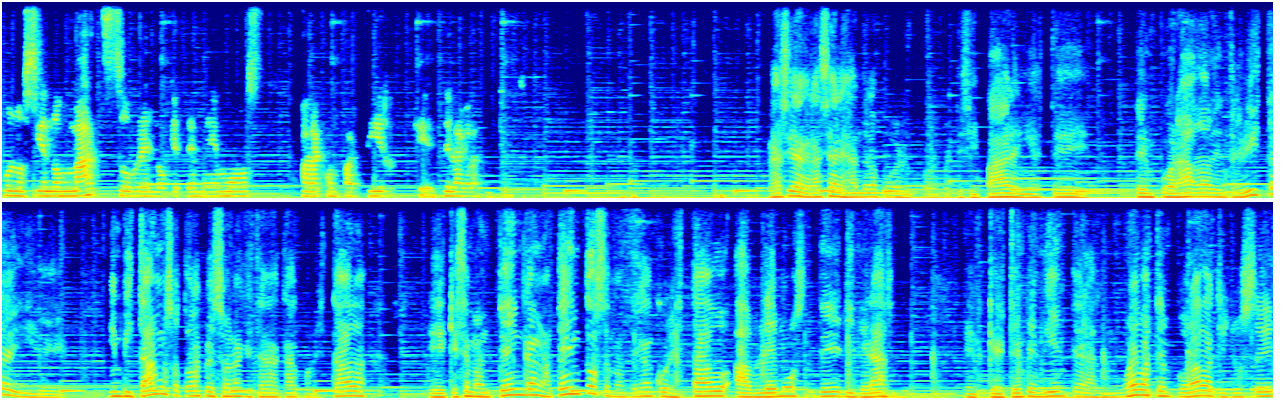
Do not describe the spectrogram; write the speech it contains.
conociendo más sobre lo que tenemos para compartir de la gratitud. Gracias, gracias Alejandra por, participar en esta temporada de entrevista y invitamos a todas las personas que están acá conectadas eh, que se mantengan atentos, se mantengan conectados, hablemos de liderazgo, que estén pendientes a las nuevas temporadas que yo sé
